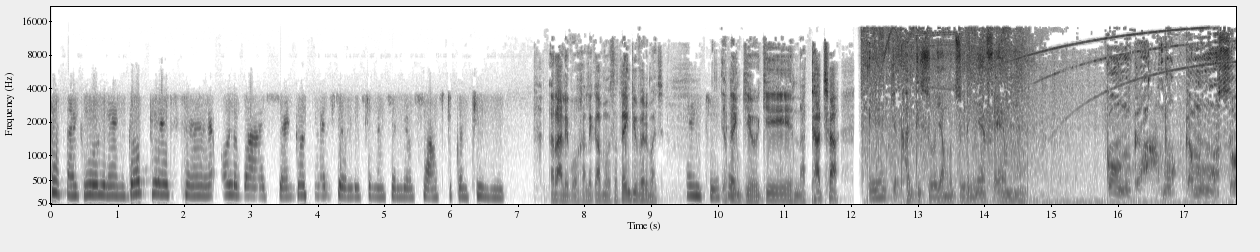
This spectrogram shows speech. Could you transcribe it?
I will, and God bless uh, all of us, and God bless your listeners and yourselves to continue. Ra leboga le ka moso. Thank you very much. Thank you. Thank you. Ke Natasha. e ke kgatiso ya motsweding fm konka bokamoso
